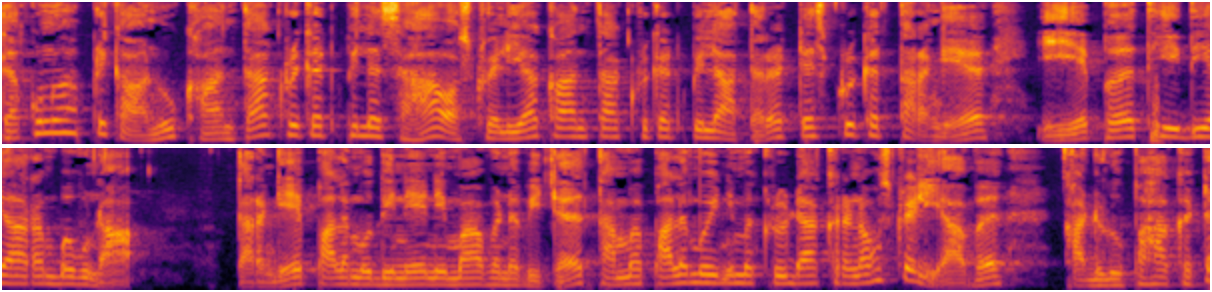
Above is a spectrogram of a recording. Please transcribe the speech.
දකුණු අප්‍රිකානු කාන්තා ක්‍රිකට් පිල සහ ඔස්ට්‍රලියයා කාන්තා ක්‍රිකට් පිල අතර ටෙස් ක්‍රිකට් තරගය ඒ පර්තීදී ආරම්භ වුණා. තරගේ පළමුදිනේ නිමාවන විට තම පළමුුවනිම ක්‍රඩා කරන ඔස්ට්‍රලියාව කඩුළු පහකට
